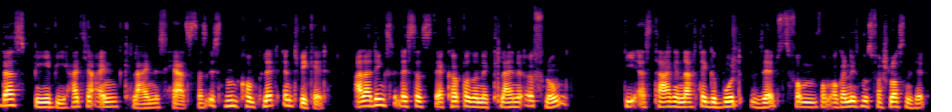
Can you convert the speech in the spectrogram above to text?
Das Baby hat ja ein kleines Herz. Das ist nun komplett entwickelt. Allerdings lässt das der Körper so eine kleine Öffnung die erst Tage nach der Geburt selbst vom, vom Organismus verschlossen wird.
